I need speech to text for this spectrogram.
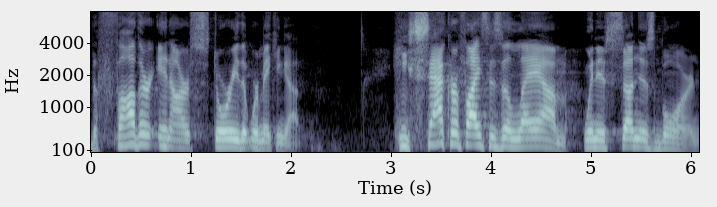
the father in our story that we're making up. He sacrifices a lamb when his son is born,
